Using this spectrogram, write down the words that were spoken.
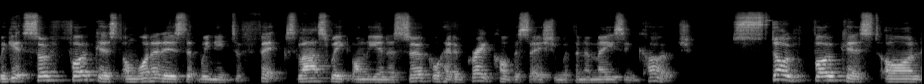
We get so focused on what it is that we need to fix. Last week on the inner circle, had a great conversation with an amazing coach. So focused on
